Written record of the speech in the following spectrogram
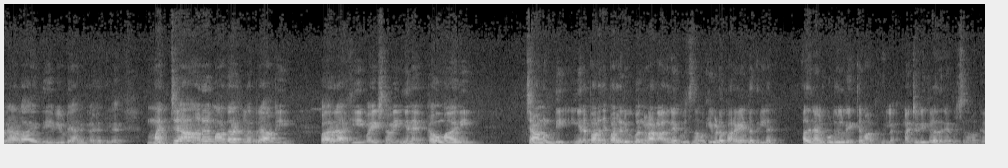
ഒരാളായ ദേവിയുടെ അനുഗ്രഹത്തിൽ മറ്റ് ആറ് മാതാക്കൾ ബ്രാഹ്മി പാരാഹി വൈഷ്ണവി ഇങ്ങനെ കൗമാരി ചാമുണ്ടി ഇങ്ങനെ പറഞ്ഞ പല രൂപങ്ങളാണ്. അതിനെക്കുറിച്ച് നമുക്ക് ഇവിടെ പറയേണ്ടതില്ല. അതിനാൽ കൂടുതൽ വ്യക്തമാക്കുന്നില്ല. മറ്റൊരിക്കൽ അതിനെക്കുറിച്ച് നമുക്ക്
